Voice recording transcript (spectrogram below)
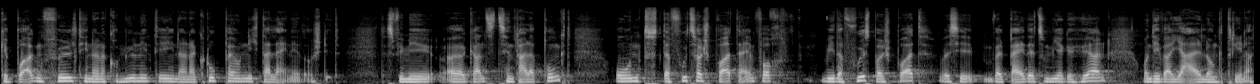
geborgen fühlt in einer Community, in einer Gruppe und nicht alleine da steht. Das ist für mich ein ganz zentraler Punkt. Und der Futsalsport einfach wie der Fußballsport, weil, sie, weil beide zu mir gehören und ich war jahrelang Trainer.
